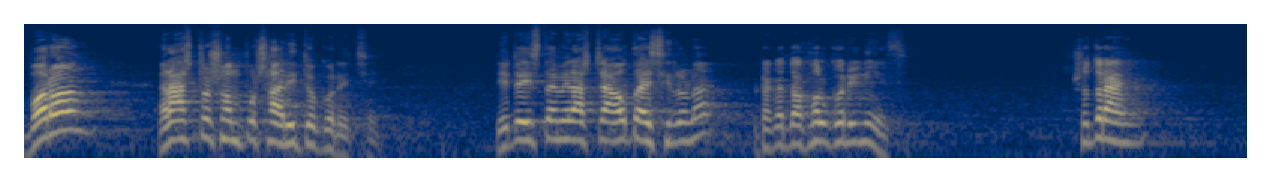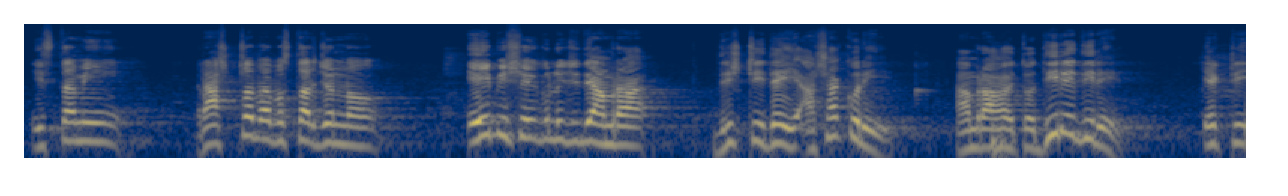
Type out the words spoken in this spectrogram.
বরং রাষ্ট্র সম্প্রসারিত করেছে। যেটা ইসলামী রাষ্ট্রের আওতায় ছিল না, ওটাকে দখল করে নিয়েছে। সুতরাং ইসলামী রাষ্ট্র ব্যবস্থার জন্য এই বিষয়গুলো যদি আমরা দৃষ্টি দেই, আশা করি আমরা হয়তো ধীরে ধীরে একটি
